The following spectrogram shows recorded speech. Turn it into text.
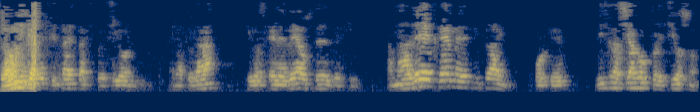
La única vez que está esta expresión en la Torah, que los elevé a ustedes de Egipto. Porque dice así algo precioso.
